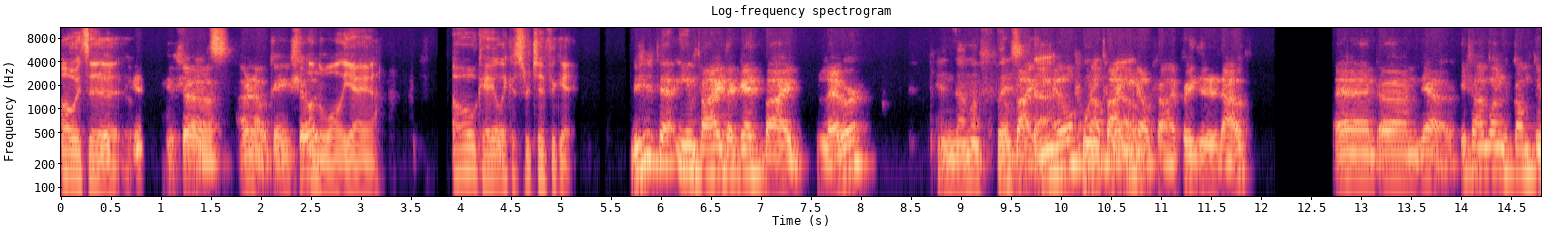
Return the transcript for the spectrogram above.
oh, it's a it- it's uh It's- I don't know can you show on the wall. Yeah, yeah. Oh, okay, like a certificate. this is the invite I get by letter Kendama or Festa. by email no, by email so I printed it out and um, yeah if I want to come to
